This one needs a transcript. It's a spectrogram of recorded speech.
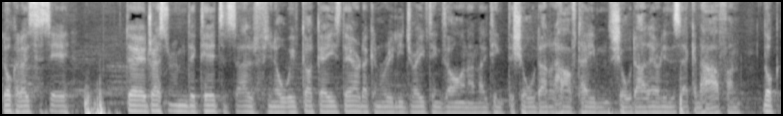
look us to say the dressing room dictates itself. You know, we've got guys there that can really drive things on, and I think they showed that at half time, showed that early in the second half. And look,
